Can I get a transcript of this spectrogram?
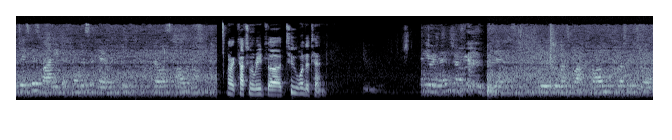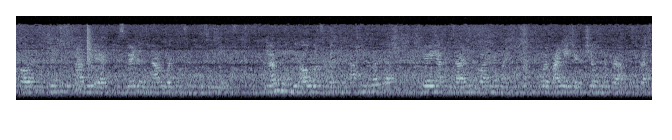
which is His body, the fullness of Him who fills all in all. And read uh, 2, 1 to 10. And you were sins, which you once walked, this world, following into the the air, the spirit that is now at work in some disobedience. Among whom we all once lived in the passions of our carrying out the desires of the body and mind, and were by nature children of wrath, as.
